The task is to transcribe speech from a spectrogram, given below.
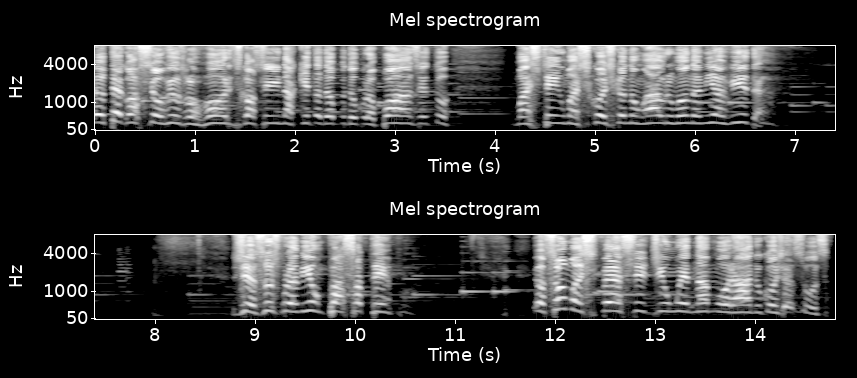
Eu até gosto de ouvir os louvores, gosto de ir na quinta do, do propósito. Mas tem umas coisas que eu não abro mão da minha vida. Jesus para mim é um passatempo. Eu sou uma espécie de um enamorado com Jesus.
